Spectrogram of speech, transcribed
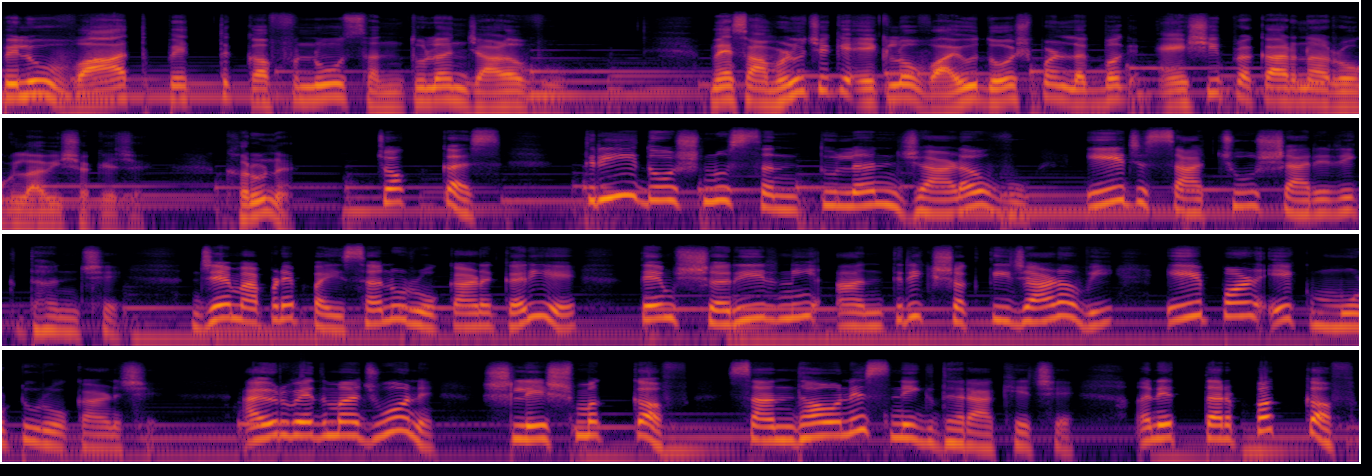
પેલું વાત, પિત્ત, કફનું સંતુલન જાળવવું. મેં સાંભળ્યું છે કે એકલો વાયુ દોષ પણ લગભગ એંશી પ્રકારના રોગ લાવી શકે છે. ખરું ને? ચોક્કસ. ત્રિદોષનું સંતુલન જાળવવું એ જ સાચું શારીરિક ધન છે. જેમ આપણે પૈસાનું રોકાણ કરીએ, તેમ શરીરની આંતરિક શક્તિ જાળવવી એ પણ એક મોટું રોકાણ છે. આયુર્વેદમાં જુઓ ને, શ્લેષ્મક કફ સાંધાઓને સ્નિગ્ધ રાખે છે અને તર્પક કફ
